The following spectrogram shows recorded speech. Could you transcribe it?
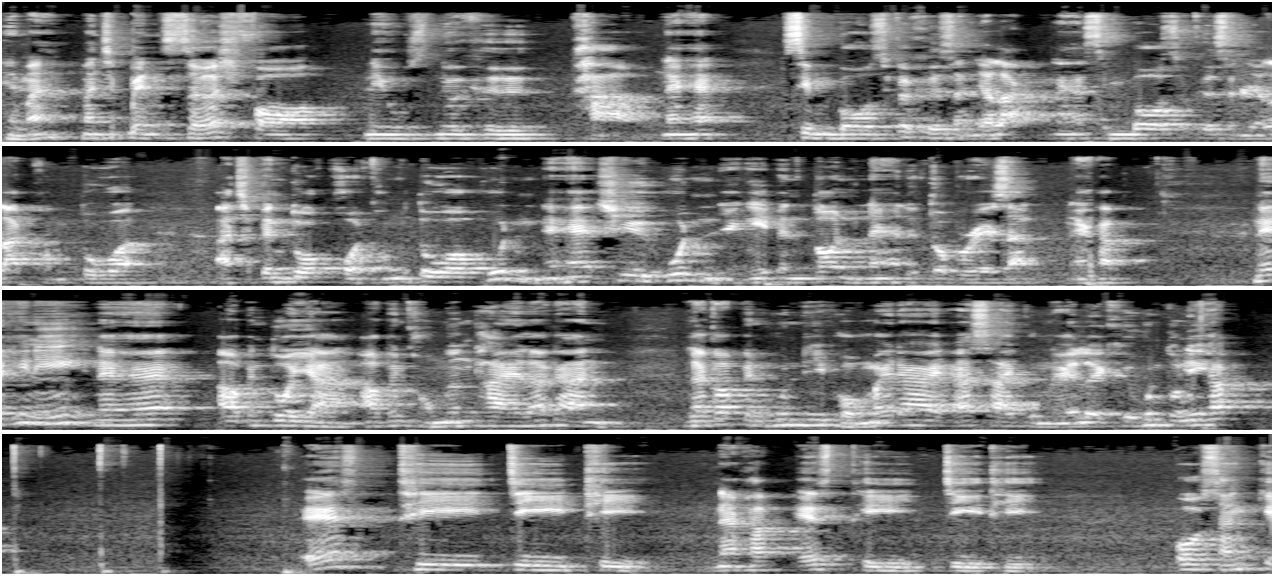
เห็นไหมมันจะเป็น search for news news คือข่าวนะฮะ symbols ก็คือสัญลักษณ์นะฮะ symbols ก็คือสัญลักษณ์ของตัว อาจจะเป็นตัวโคดของตัวหุ้นนะฮะชื่อหุ้นอย่างนี้เป็นต้นนะฮะหรือตัวบริษัทนะครับ ในที่นี้นะฮะเอาเป็นตัวอย่างเอาเป็นของเมืองไทยแล้วกัน แล้วก็เป็นหุ้นที่ผมไม่ได้ assign กลุ่มไหนเลยคือหุ้นตัวนี้ครับ STGT นะครับ STGT โอสังเก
